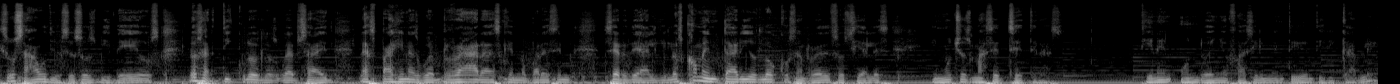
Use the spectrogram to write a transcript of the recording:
esos audios, esos videos, los artículos, los websites, las páginas web raras que no parecen ser de alguien, los comentarios locos en redes sociales y muchos más, etcétera, tienen un dueño fácilmente identificable?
